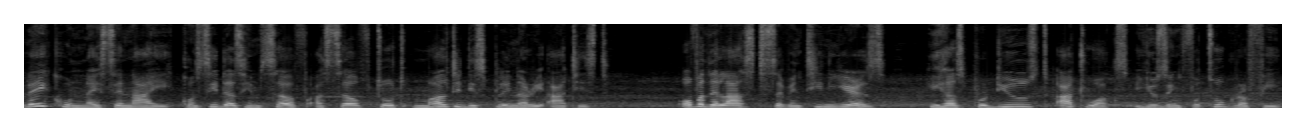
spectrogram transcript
Leikun Nahusenay considers himself a self-taught multidisciplinary artist. Over the last 17 years, he has produced artworks using photography,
